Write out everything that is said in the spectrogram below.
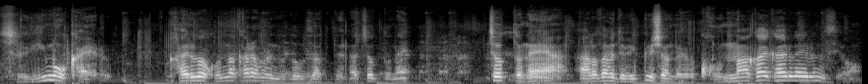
次もカエルカエルがこんなカラフルな動物だっていうのはちょっとねちょっとね改めてびっくりしたんだけどこんな赤いカエルがいるんですよ。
